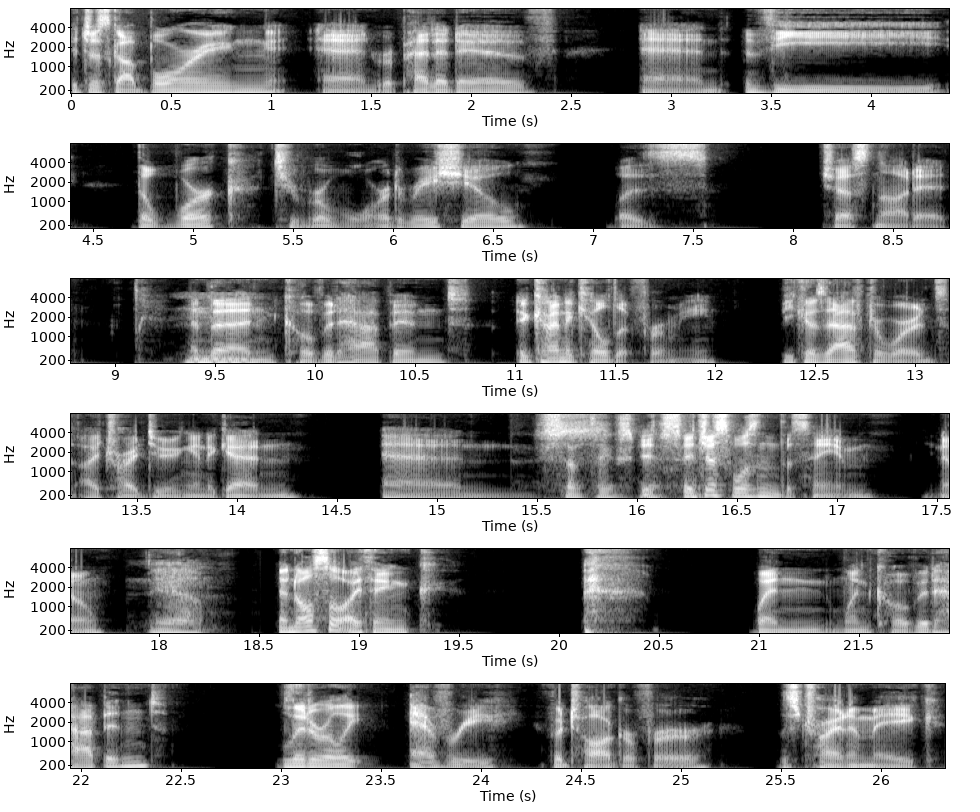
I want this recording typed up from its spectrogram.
It just got boring and repetitive and the the work to reward ratio was just not it. And mm then COVID happened. It kind of killed it for me because afterwards I tried doing it again and something's it, it just wasn't the same, you know. Yeah. And also I think when when COVID happened, literally every photographer was trying to make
